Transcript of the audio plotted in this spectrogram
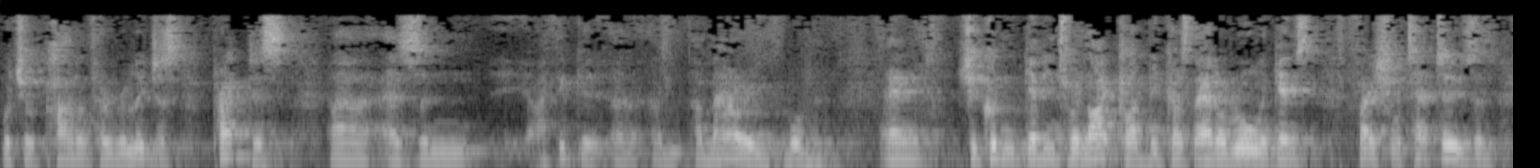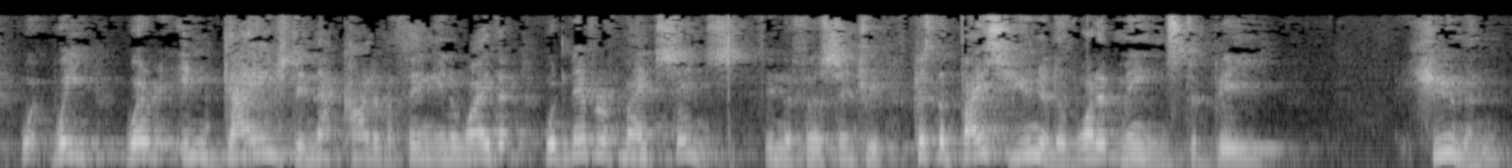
which are part of her religious practice uh, as an I think, a, a, a Maori woman, and she couldn't get into a nightclub because they had a rule against facial tattoos. And we were engaged in that kind of a thing in a way that would never have made sense in the first century, because the base unit of what it means to be human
